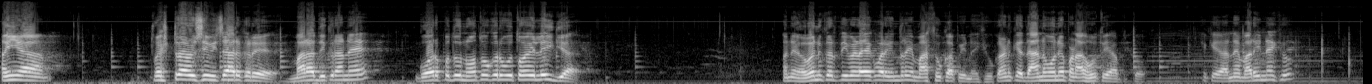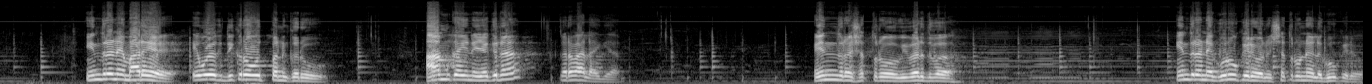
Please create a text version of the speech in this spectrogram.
અહીંયા ત્વષ્ટા ઋષિ વિચાર કરે, મારા દીકરાને ગોરપદું નહોતું કરવું તો એ લઈ ગયા. અને હવન કરતી વેળા એકવાર ઇન્દ્રએ માથું કાપી નાખ્યું, કારણ કે દાનવોને પણ આહુતિ આપતો. કે આને મારી નાખ્યો? ઇન્દ્રને મારે એવો એક દીકરો ઉત્પન્ન કરું. આમ કહીને યજ્ઞ કરવા લાગ્યા. ઇન્દ્ર શત્રુ વિવર્ધવ. ઇન્દ્રને ગુરુ કર્યો અને શત્રુને લઘુ કર્યો.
